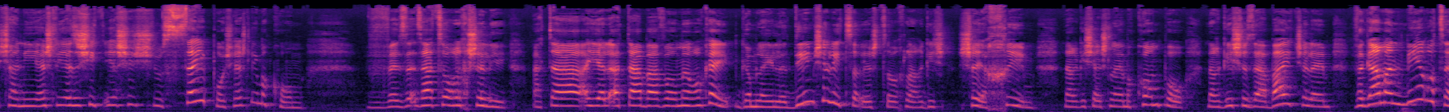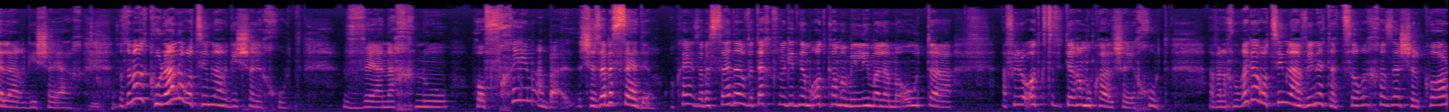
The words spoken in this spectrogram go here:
שאני, יש לי איזשהו, say פה, שיש לי מקום. וזה הצורך שלי. אתה, אתה בא ואומר, אוקיי, גם לילדים שלי יש צורך להרגיש שייכים, להרגיש שיש להם מקום פה, להרגיש שזה הבית שלהם, וגם אני רוצה להרגיש שייך. נכון. זאת אומרת, כולנו רוצים להרגיש שייכות. ואנחנו הופכים, שזה בסדר, אוקיי? זה בסדר, ותכף נגיד גם עוד כמה מילים על המהות, אפילו עוד קצת יותר עמוקה על שייכות. אבל אנחנו רגע רוצים להבין את הצורך הזה של כל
